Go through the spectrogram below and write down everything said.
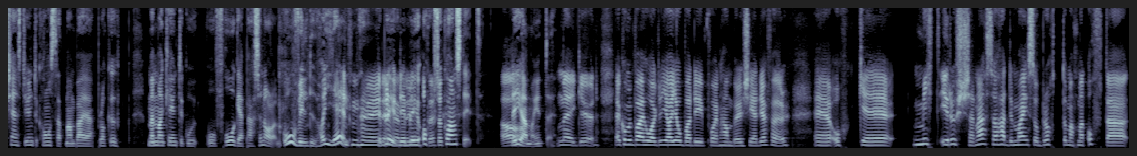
känns det ju inte konstigt att man börjar plocka upp. Men man kan ju inte gå och fråga personalen, oh vill du ha hjälp? Nej, det, blir, det blir ju också konstigt. Ja. Det gör man ju inte. Nej gud. Jag kommer bara ihåg, jag jobbade ju på en hamburgerkedja förr. Eh, och eh, mitt i ruscharna så hade man ju så bråttom att man ofta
